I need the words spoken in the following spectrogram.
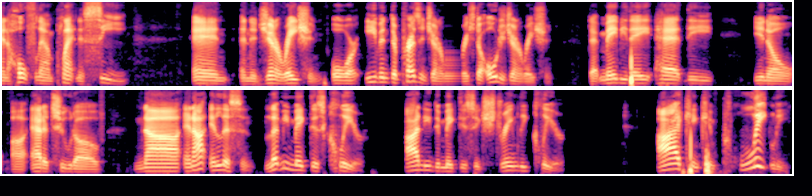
and hopefully I'm planting a seed and and the generation or even the present generation, the older generation, that maybe they had the, you know, uh, attitude of nah. And I and listen, let me make this clear. I need to make this extremely clear. I can completely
